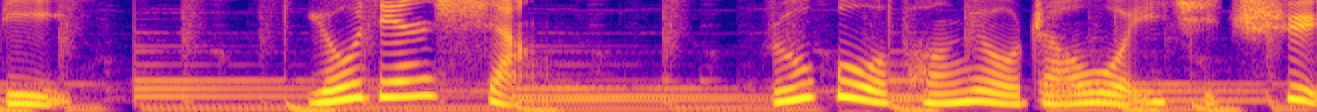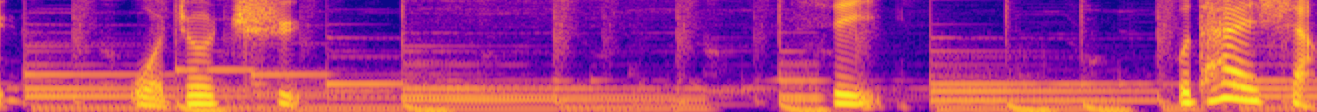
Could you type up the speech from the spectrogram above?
B. 有点想，如果朋友找我一起去，我就去。C. 不太想，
